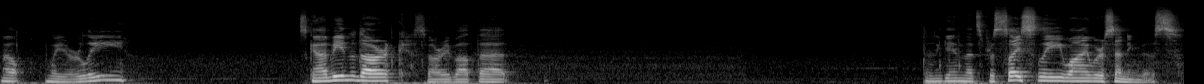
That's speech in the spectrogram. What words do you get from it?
Well, way early. Gonna be in the dark. Sorry about that. And again, that's precisely why we're sending this.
